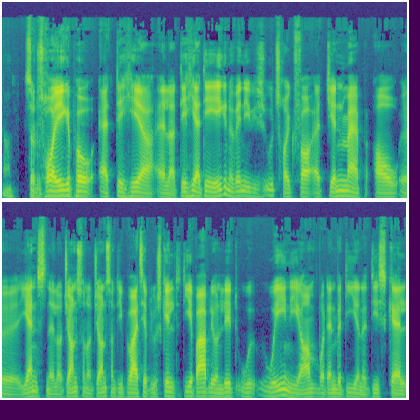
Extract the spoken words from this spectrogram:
Så. så du tror ikke på, at det her, eller det her, det er ikke nødvendigvis udtryk for, at Genmap og øh, Jansen eller Johnson og Johnson, de er på vej til at blive skilt. De er bare blevet lidt uenige om, hvordan værdierne de skal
